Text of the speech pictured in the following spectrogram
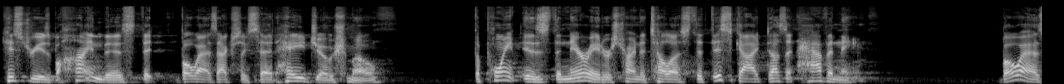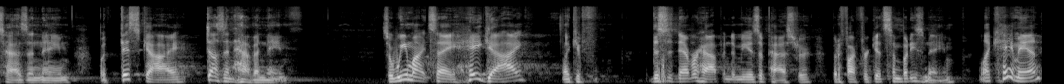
history is behind this that Boaz actually said, Hey, Joe Schmo. The point is, the narrator is trying to tell us that this guy doesn't have a name. Boaz has a name, but this guy doesn't have a name. So we might say, Hey, guy, like if this has never happened to me as a pastor, but if I forget somebody's name, like, Hey, man,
